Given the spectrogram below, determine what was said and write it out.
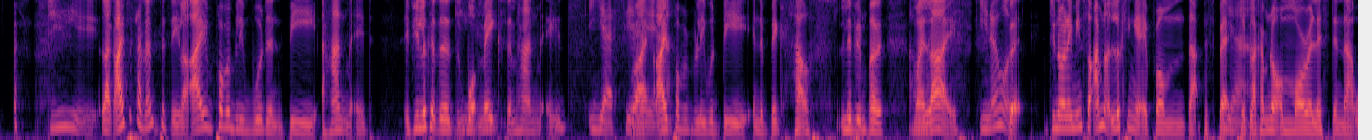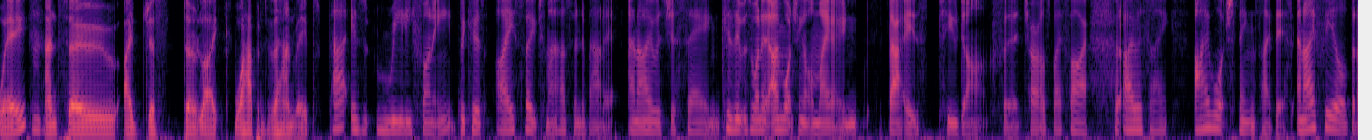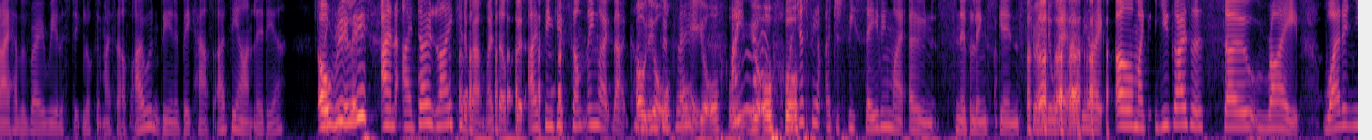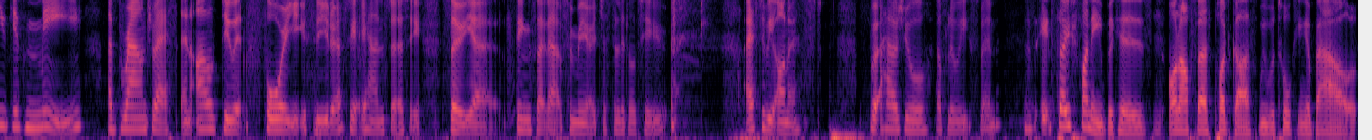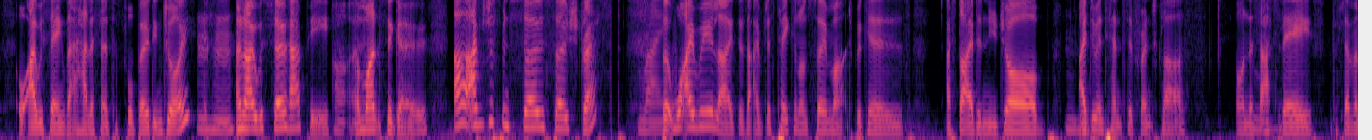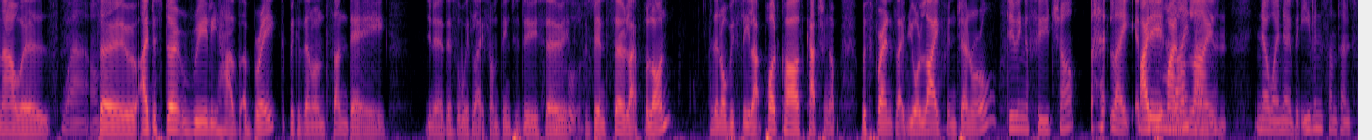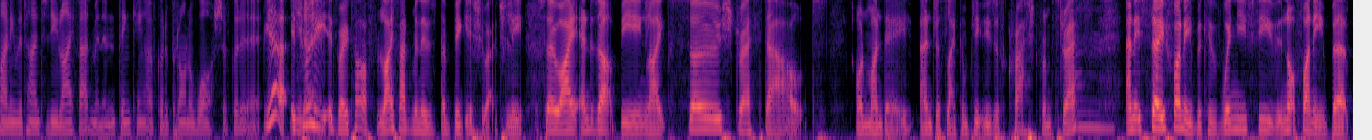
Do you? Like I just have empathy. Like I probably wouldn't be a handmaid. If you look at the you what think- makes them handmaids, Yes, yeah, right? yeah. I probably would be in a big house living my my Oh. life. you know what? But do you know what I mean? So I'm not looking at it from that perspective. Like I'm not a moralist in that way, Mhm. and so I just don't like what happened to the handmaids. That is really funny because I spoke to my husband about it and I was just saying because it was one of I'm watching it on my own that is too dark for Charles by far but I was like I watch things like this and I feel that I have a very realistic look at myself I wouldn't be in a big house I'd be Aunt Lydia Oh Because- really? and I don't like it about myself but I think if something like that comes Oh, you're into awful. play You're awful. I You're know. awful. I'd just be I'd just be saving my own sniveling skin straight away. I'd be like, "Oh my, you guys are so right. Why don't you give me a brown dress and I'll do it for you, so you don't have to get your hands dirty." So yeah, things like that for me are just a little too. I have to be honest. But how's your couple of weeks been? it's so funny because on our first podcast we were talking about or i was saying that i had a sense of foreboding joy Mm-hmm. and i was so happy Uh-oh. a month ago uh, i've just been so so stressed Right. but what i realized is that i've just taken on so much because i've started a new job Mhm. i do intensive french class on a saturday for seven hours wow. so I just don't really have a break because then on Sunday, you know, there's always like something to do. So it's been so like full on. And then obviously like podcasts, catching up with friends, like your life in general. doing a food shop like I do mine online. admin. no i know but even sometimes finding the time to do life admin and thinking i've got to put on a wash i've got to Yeah, it's You really it's very tough. Life admin is a big issue actually. So I ended up being like so stressed out on Monday and just like completely just crashed from stress. Mm. And it's so funny because when you see, not funny, but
